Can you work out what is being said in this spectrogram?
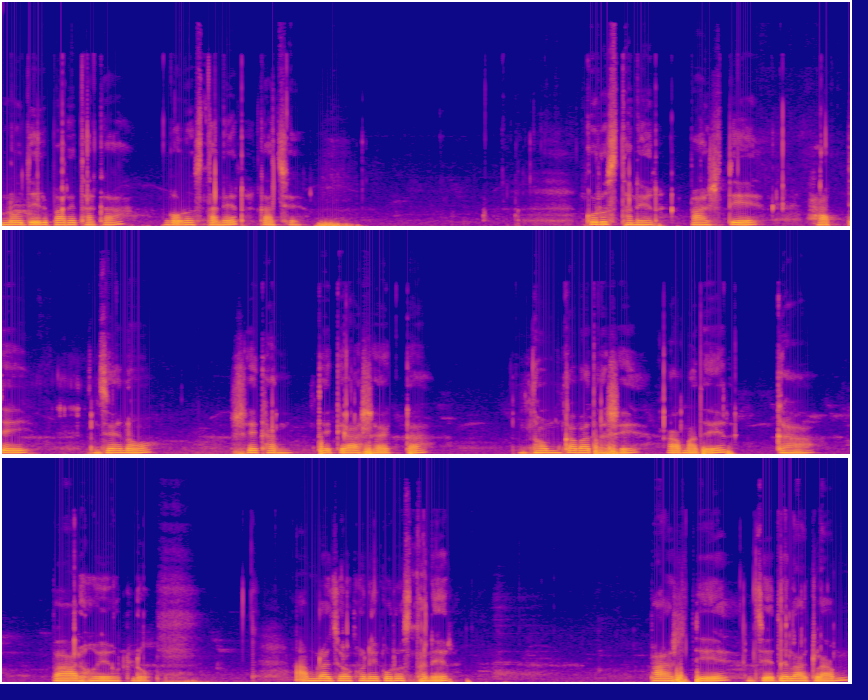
নদীর পাড়ে থাকা গোরস্থানের কাছে। গোরস্থানের পাশ দিয়ে হাঁটতেই যেন সেখান থেকে আসা একটা ধমকা বাতাসে আমাদের গা পার হয়ে উঠল। আমরা যখন এই গোরস্থানের পাশ দিয়ে যেতে লাগলাম,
